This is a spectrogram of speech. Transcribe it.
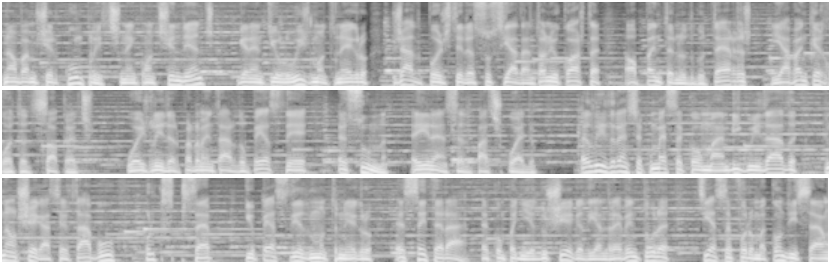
Não vamos ser cúmplices nem condescendentes, garantiu Luís Montenegro, já depois de ter associado António Costa ao pântano de Guterres e à bancarrota de Sócrates. O ex-líder parlamentar do PSD assume a herança de Passos Coelho. A liderança começa com uma ambiguidade que não chega a ser tabu, porque se percebe que o PSD de Montenegro aceitará a companhia do Chega de André Ventura se essa for uma condição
